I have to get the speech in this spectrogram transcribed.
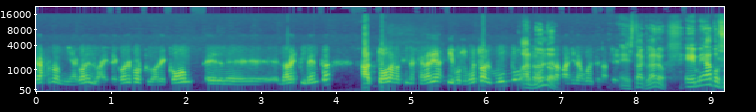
gastronomía, con el baile, con el folclore, con el, eh, la vestimenta, a todas las Islas Canarias y por supuesto al mundo Al a mundo. de la página web de la tele. Está claro. Eh, mira, pues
